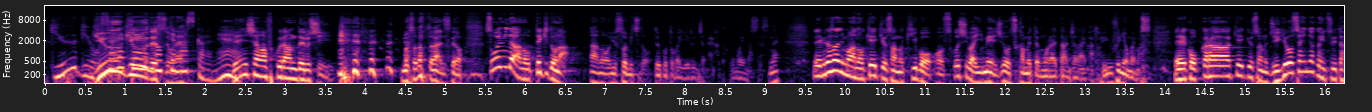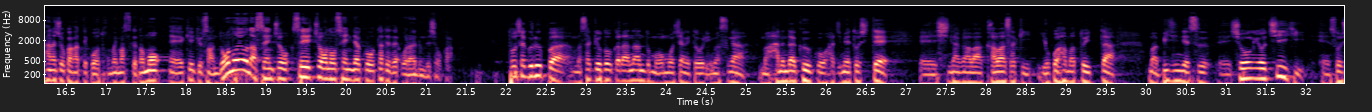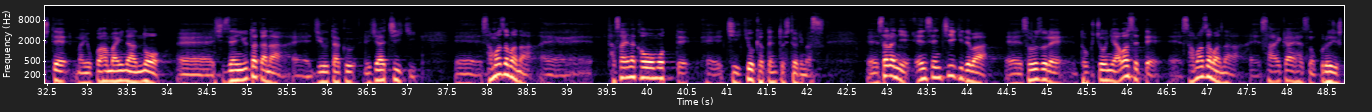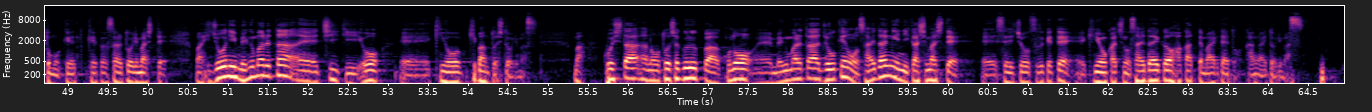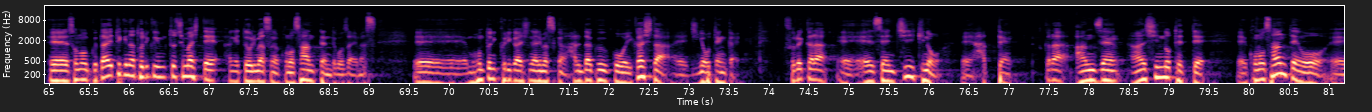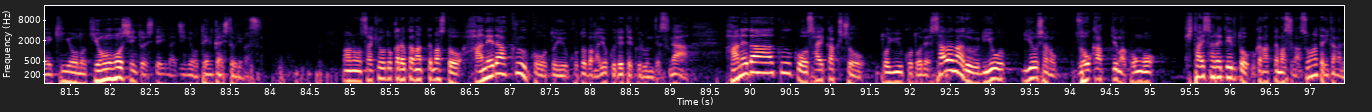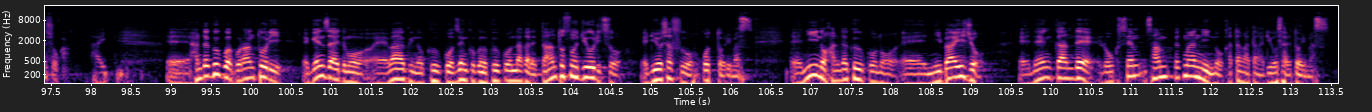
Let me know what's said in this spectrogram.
ぎゅうぎゅうですよね。ね電車が膨らんでるし、まあそんなことないですけど、そういう意味ではあの適度なあの輸送密度ということが言えるんじゃないかと思いますですね。で皆さんにもあの京急さんの規模、少しはイメージをつかめてもらえたんじゃないかというふうに思います。えー、ここから京急さんの事業戦略について話を伺っていこうと思いますけども、えー、京急さんどのような成長成長の戦略を立てておられるんでしょうか？当社グループは、まあ、先ほどから何度も申し上げておりますが、まあ、羽田空港をはじめとして、えー、品川、川崎、横浜といった、まあ、ビジネス、えー、商業地域、えー、そして、まあ、横浜以南の、えー、自然豊かな、えー、住宅、レジャー地域、さまざまな、えー、多彩な顔を持って、えー、地域を拠点としております。さらに沿線地域では、それぞれ特徴に合わせてさまざまな再開発のプロジェクトも計画されておりまして、非常に恵まれた、地域を、企業基盤としております。まあ、こうしたあの当社グループはこの、恵まれた条件を最大限に生かしまして、成長を続けて企業価値の最大化を図ってまいりたいと考えております。その具体的な取り組みとしまして挙げておりますが、この3点でございます。えー、もう本当に繰り返しになりますが、羽田空港を生かした、えー、事業展開、それから、えー、沿線地域の、えー、発展、それから安全、安心の徹底、えー、この3点を、えー、企業の基本方針として今事業を展開しております。あの、先ほどから伺ってますと、羽田空港という言葉がよく出てくるんですが、羽田空港再拡張ということで、さらなる利用、利用者の増加っていうのが今後、期待されていると伺ってますが、そのあたりいかがでしょうか？はい。えー、羽田空港はご覧の通り、現在でも、えー、我が国の空港、全国の空港の中でダントツの利用率を、利用者数を誇っております。えー、2位の羽田空港の、えー、2倍以上、えー、年間で6300万人の方々が利用されております。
